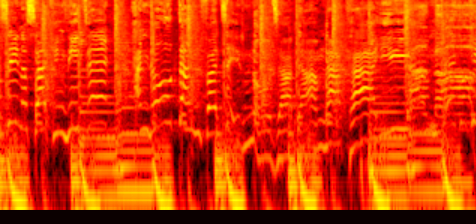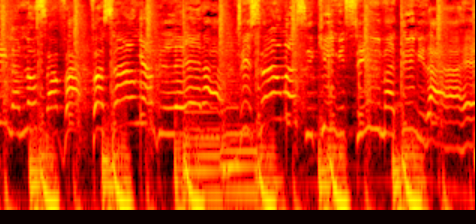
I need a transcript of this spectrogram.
tsy nasakiny teny hanao tany fajerinao jaby aminakay ekokinanao sava vazao ny ambilera dresao masikiny sy madiny rahe.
